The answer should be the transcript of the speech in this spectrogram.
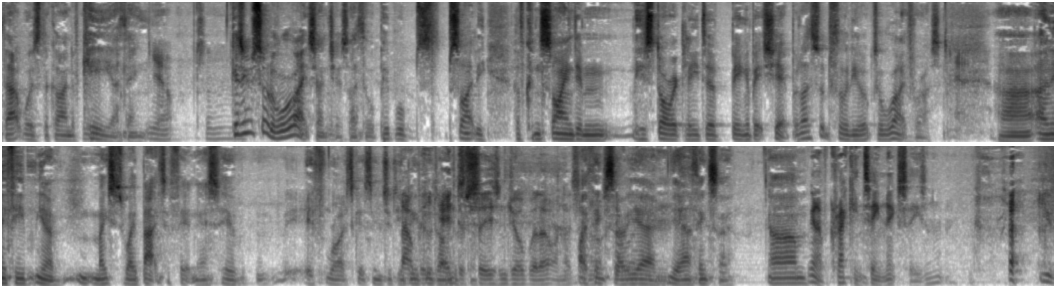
That was the kind of key, I think. Yeah, Because he was sort of all right, Sanchez. I thought people slightly have consigned him historically to being a bit shit, but I sort of thought he looked all right for us. Uh, and if he, you know, makes his way back to fitness, he, if Rice gets injured, he'd that be be good end of season job with that one. I think so. Yeah, yeah, I think so. We're going to have a cracking team next season. aren't? You'd,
